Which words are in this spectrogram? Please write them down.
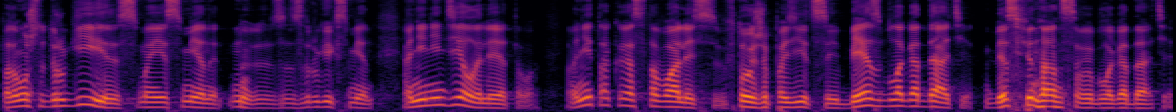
Потому что другие с моей смены, ну, с других смен, они не делали этого. Они так и оставались в той же позиции, без благодати, без финансовой благодати.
